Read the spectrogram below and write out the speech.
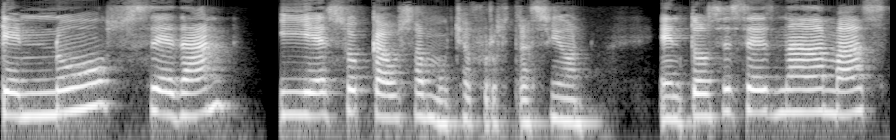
que no se dan y eso causa mucha frustración. Entonces es nada más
